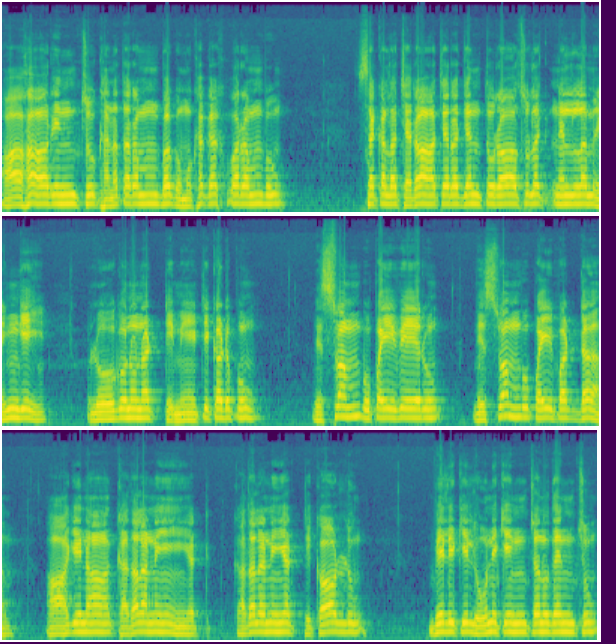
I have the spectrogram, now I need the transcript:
ఆహారించు ఘనతరంబగుముఖ గహ్వరంబు సకల చరాచర జంతురాసుల నెల్ల మృంగి లోగును నట్టి మేటి కడుపు విశ్వంబుపై వేరు విశ్వంబుపై పడ్డ ఆగినా కదలని కదలని అట్టి కాళ్ళు వెలికి లోనికించనుదెంచు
